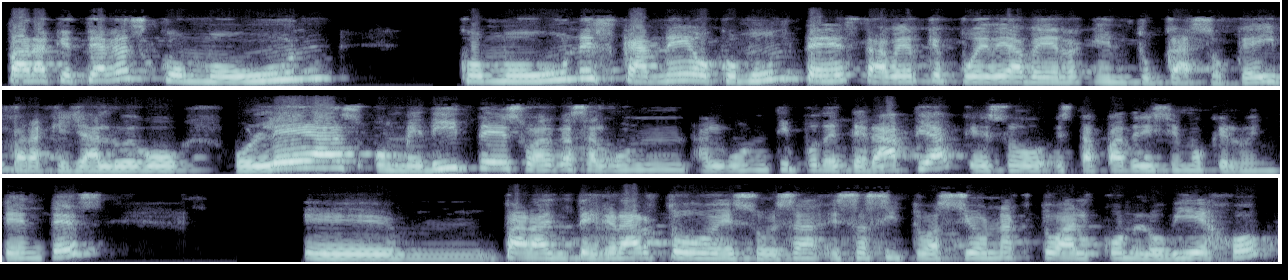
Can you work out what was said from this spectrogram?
para que te hagas como un, como un escaneo, como un test, a ver qué puede haber en tu caso, ¿ok? Para que ya luego o leas o medites o hagas algún, algún tipo de terapia, que eso está padrísimo que lo intentes, eh, para integrar todo eso, esa, esa situación actual con lo viejo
